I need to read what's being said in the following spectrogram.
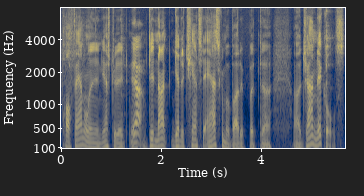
Paul Fanlund in yesterday. We Yeah. did not get a chance to ask him about it, but uh, uh, John Nichols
